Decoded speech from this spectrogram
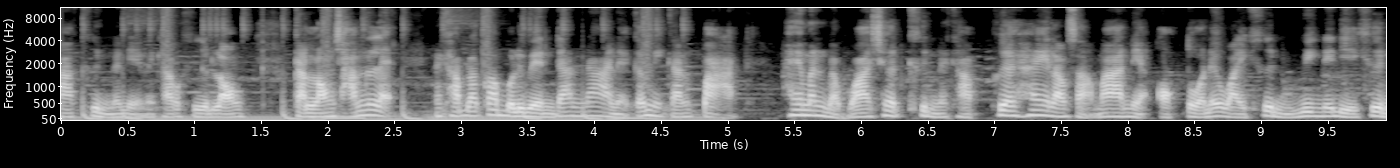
มากขึ้นนั่นเองนะครับก็คือลองการลองช้ำนั่นแหละนะครับ แล้วก็บริเวณด้านหน้าเนี่ยก็มีการปาดให้มันแบบว่าเชิดขึ้นนะครับ เพื่อให้เราสามารถเนี่ยออกตัวได้ไวขึ้น วิ่งได้ดีขึ้น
